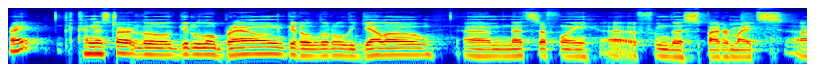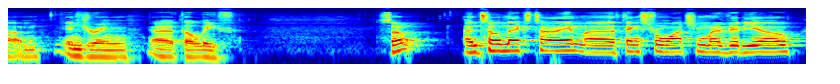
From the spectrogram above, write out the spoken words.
right, they kind of start a little, get a little brown, get a little yellow. Um, that's definitely uh, from the spider mites um, injuring uh, the leaf. So until next time, uh, thanks for watching my video.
